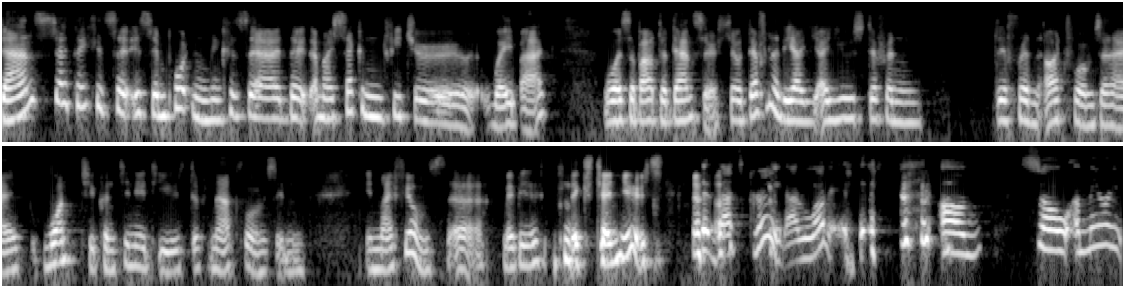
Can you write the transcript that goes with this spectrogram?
dance, I think it's uh, it's important because uh, the, my second feature way back was about the dancer. So definitely, I, I use different different art forms, and I want to continue to use different art forms in in my films. Uh, maybe next ten years. That's great. I love it. um, so, uh, Mary,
